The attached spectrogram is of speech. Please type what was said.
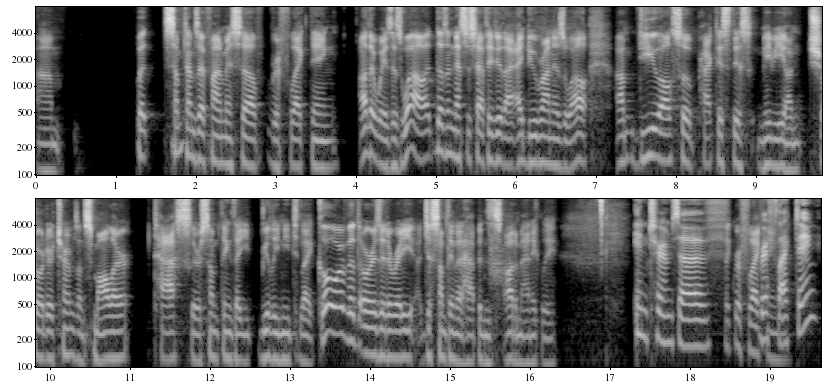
Um, but sometimes I find myself reflecting other ways as well. It doesn't necessarily have to do that. I do run as well. Um, do you also practice this maybe on shorter terms, on smaller tasks or some things that you really need to let go of it, or is it already just something that happens automatically? In terms of like reflecting, reflecting.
